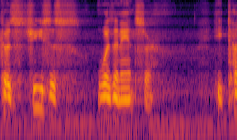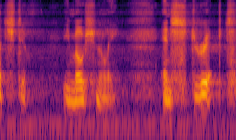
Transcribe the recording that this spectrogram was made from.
Because Jesus was an answer. He touched him emotionally and stripped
